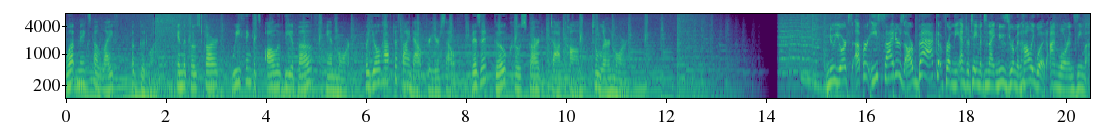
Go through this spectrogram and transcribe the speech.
what makes a life a good one? In the Coast Guard, we think it's all of the above and more, but you'll have to find out for yourself. Visit gocoastguard.com to learn more. New York's Upper East Siders are back from the Entertainment Tonight newsroom in Hollywood. I'm Lauren Zima.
